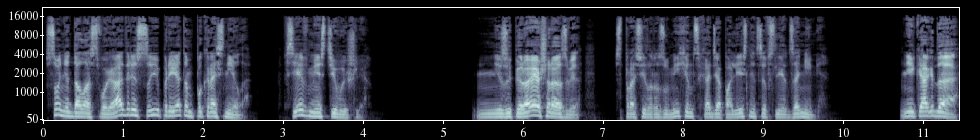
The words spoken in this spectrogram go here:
Соня дала свой адрес и при этом покраснела. Все вместе вышли. «Не запираешь разве?» — спросил Разумихин, сходя по лестнице вслед за ними. «Никогда.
